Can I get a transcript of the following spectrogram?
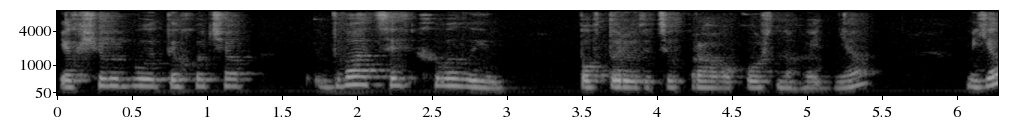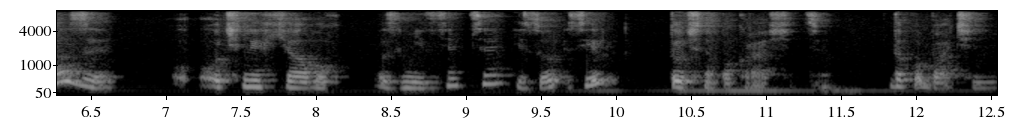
Якщо ви будете хоча б 20 хвилин повторювати цю вправу кожного дня, м'язи очних явок зміцняться і зір точно покращиться. До побачення!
